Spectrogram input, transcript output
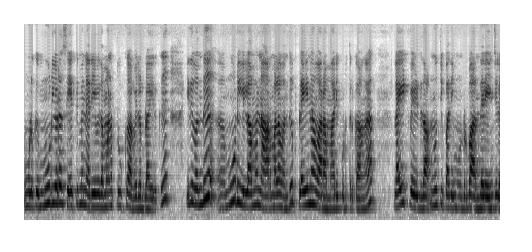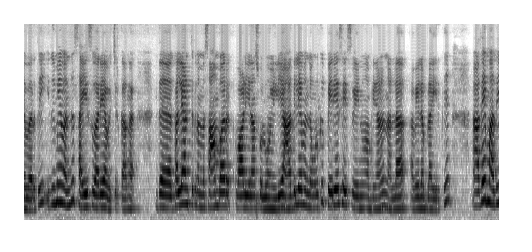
உங்களுக்கு மூடியோட சேர்த்துமே நிறைய விதமான தூக்கு அவைலபிளாக இருக்குது இது வந்து மூடி இல்லாமல் நார்மலாக வந்து பிளெயினாக வர மாதிரி கொடுத்துருக்காங்க. லைட் வெயிட் தான். நூற்றி பதிமூணு ரூபா அந்த ரேஞ்சில் வருது. இதுவுமே வந்து சைஸ் வரையாக வச்சுருக்காங்க. இந்த கல்யாணத்துக்கு நம்ம சாம்பார் வாளியெல்லாம் சொல்லுவோம் இல்லையா? அதிலே வந்து உங்களுக்கு பெரிய சைஸ் வேணும் அப்படின்னாலும் நல்லா அவைலபிளாக இருக்குது அதே மாதிரி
